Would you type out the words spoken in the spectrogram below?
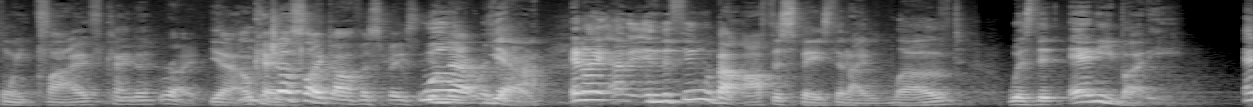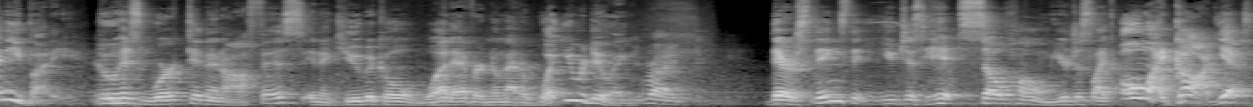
0.5 kind of. right, Yeah. Mm-hmm. Okay. just like Office Space in that regard. Yeah, and I, I and the thing about Office Space that I loved was that anybody, anybody who has worked in an office in a cubicle, whatever, no matter what you were doing, right. There's things that you just hit so home. You're just like, oh my god, yes,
